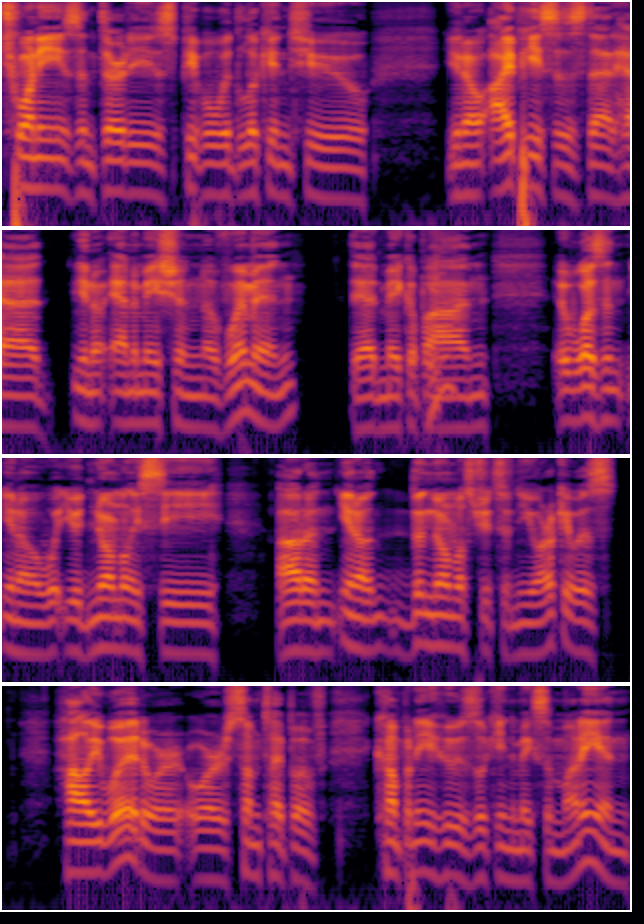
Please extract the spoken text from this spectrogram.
20s and 30s, people would look into, you know, eyepieces that had, you know, animation of women. They had makeup Yeah. on. It wasn't, you know, what you'd normally see out on, you know, the normal streets of New York. It was Hollywood or or some type of company who's looking to make some money and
